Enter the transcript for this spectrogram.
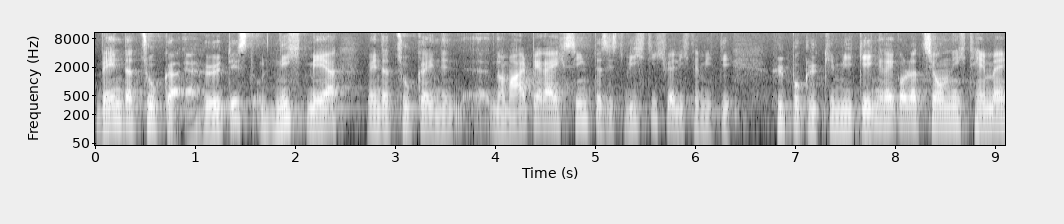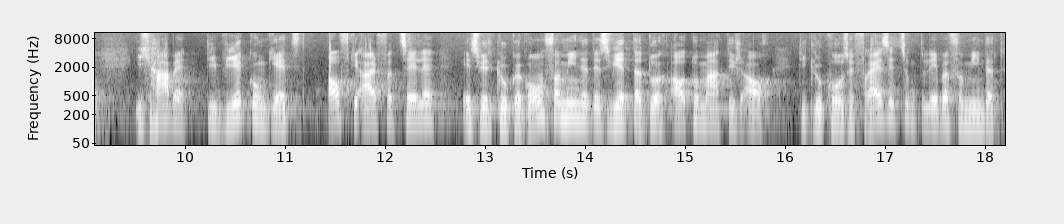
wenn der Zucker erhöht ist und nicht mehr, wenn der Zucker in den äh, Normalbereich sinkt. Das ist wichtig, weil ich damit die Hypoglykämie-Gegenregulation nicht hemme. Ich habe die Wirkung jetzt auf die Alpha-Zelle, es wird Glucagon vermindert, es wird dadurch automatisch auch die Glukosefreisetzung der Leber vermindert.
